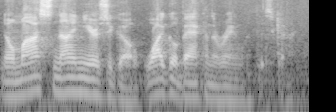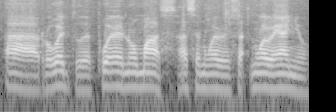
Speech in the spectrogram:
no mas nine years ago. Why go back in the ring with this guy? Ah, Roberto, después de no más, hace nueve, nueve años,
